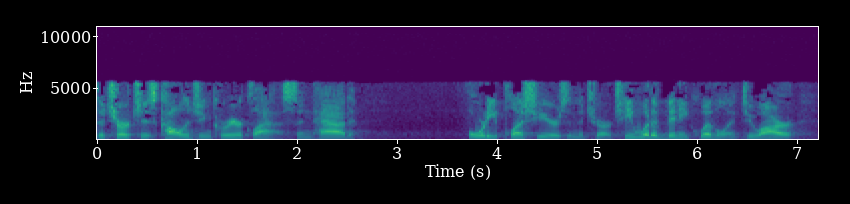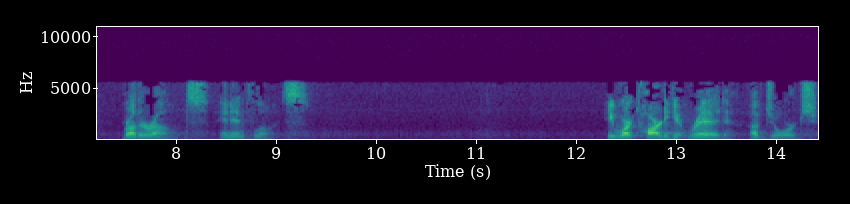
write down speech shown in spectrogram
the church's college and career class and had 40 plus years in the church. He would have been equivalent to our brother Owens in influence. He worked hard to get rid of George.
